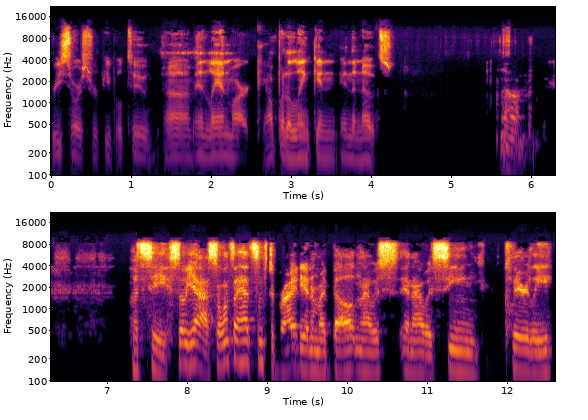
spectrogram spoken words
resource for people too. Um, and landmark, I'll put a link in in the notes. Um, let's see. So yeah, so once I had some sobriety under my belt and I was and I was seeing clearly,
